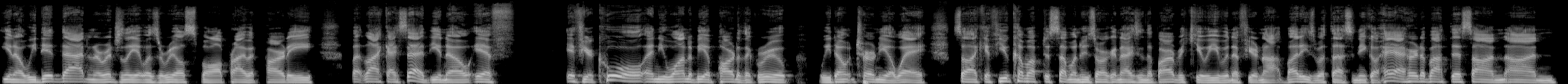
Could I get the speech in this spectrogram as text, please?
you know we did that, and originally it was a real small private party. But like I said, you know, if if you're cool and you want to be a part of the group, we don't turn you away. So like if you come up to someone who's organizing the barbecue, even if you're not buddies with us, and you go, "Hey, I heard about this on on."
